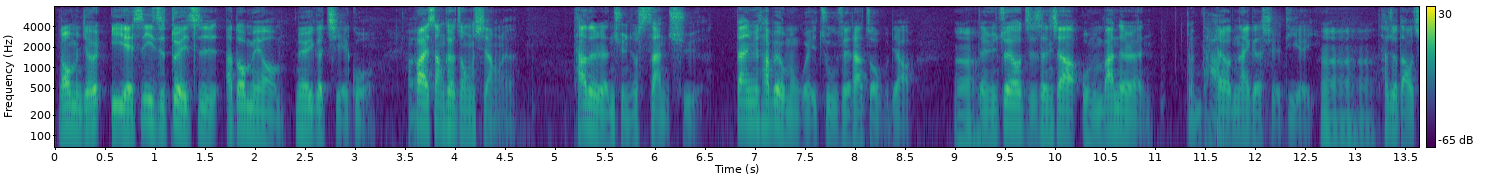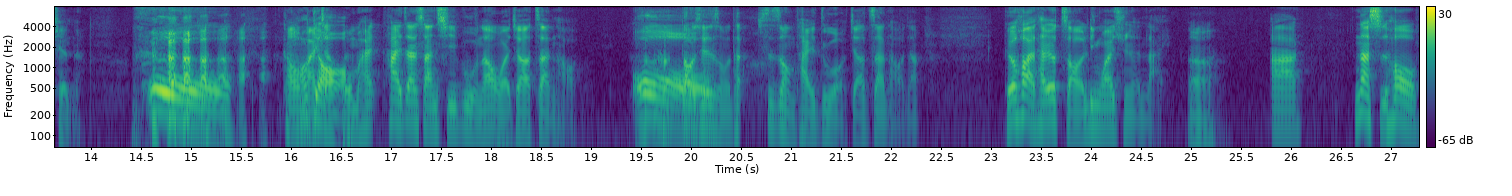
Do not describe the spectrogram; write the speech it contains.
然后我们就也是一直对峙啊，都没有没有一个结果。后来上课钟响了，他的人群就散去了，但因为他被我们围住，所以他走不掉。嗯，等于最后只剩下我们班的人跟他，还有那个学弟而已。嗯嗯嗯，他就道歉了。哦，然后我们还讲，我们还他还站三七步，然后我还叫他站好。哦，道歉什么？他是这种态度哦，叫他站好这样。可是后来他又找了另外一群人来。嗯啊。那时候，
